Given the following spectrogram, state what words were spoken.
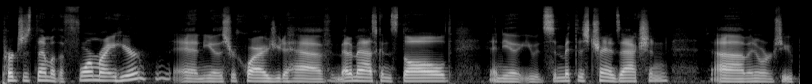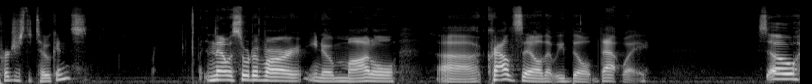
purchase them with a form right here. And you know this requires you to have MetaMask installed and you, you would submit this transaction um, in order to purchase the tokens. And that was sort of our, you know, model uh, crowd sale that we built that way. So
